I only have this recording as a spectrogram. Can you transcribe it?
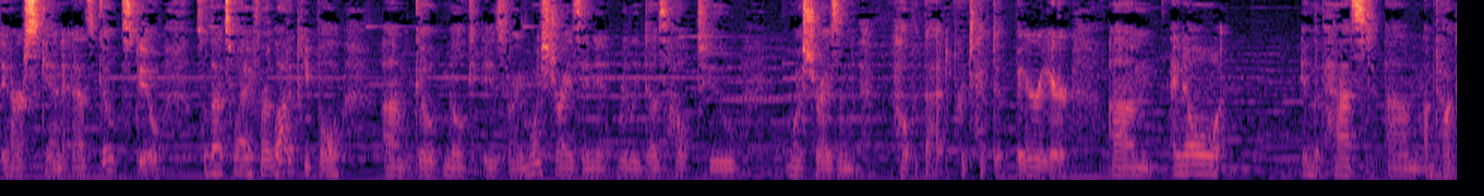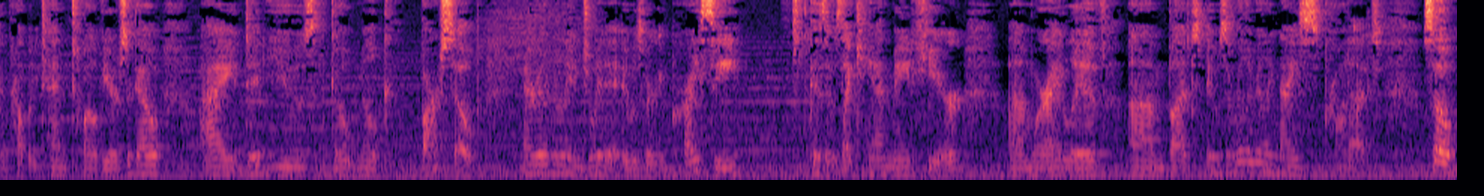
in our skin as goats do. So that's why for a lot of people, um, goat milk is very moisturizing. It really does help to moisturize and help with that protective barrier. Um, I know in the past, um, I'm talking probably 10, 12 years ago, I did use goat milk bar soap, and I really, really enjoyed it. It was very pricey because it was like handmade here um, where I live, um, but it was a really, really nice product. So,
